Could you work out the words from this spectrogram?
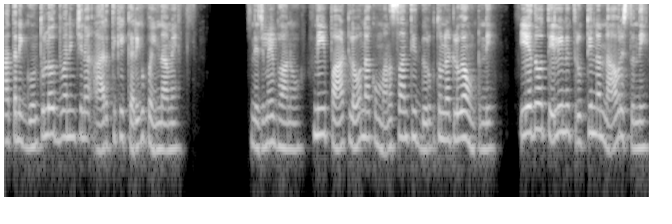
అతని గొంతులో ధ్వనించిన ఆర్తికి కరిగిపోయిందామే. నిజమే భాను నీ పాటలో నాకు మనశ్శాంతి దొరుకుతున్నట్లుగా ఉంటుంది. ఏదో తెలియని తృప్తి నన్ను ఆవరిస్తుంది.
